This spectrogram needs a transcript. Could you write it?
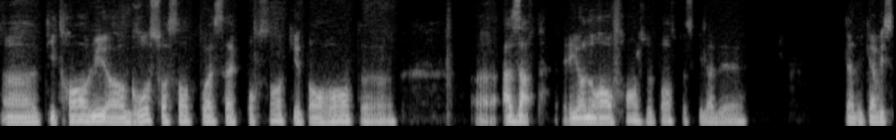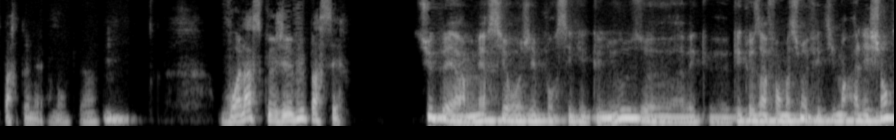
un titrant lui en gros 60,5% qui est en vente à Zap. Et il y en aura en France, je pense, parce qu'il a des, il a des cavistes partenaires. Donc, voilà ce que j'ai vu passer. Super, merci Roger pour ces quelques news, euh, avec euh, quelques informations effectivement alléchantes,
